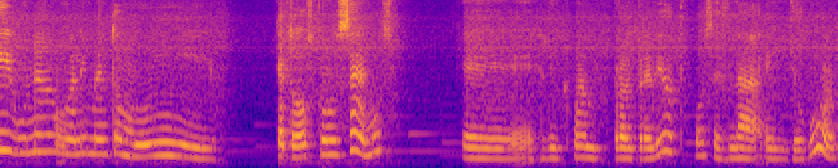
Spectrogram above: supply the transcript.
Y una, un alimento muy que todos conocemos, que es rico en prebióticos, es la, el yogur.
